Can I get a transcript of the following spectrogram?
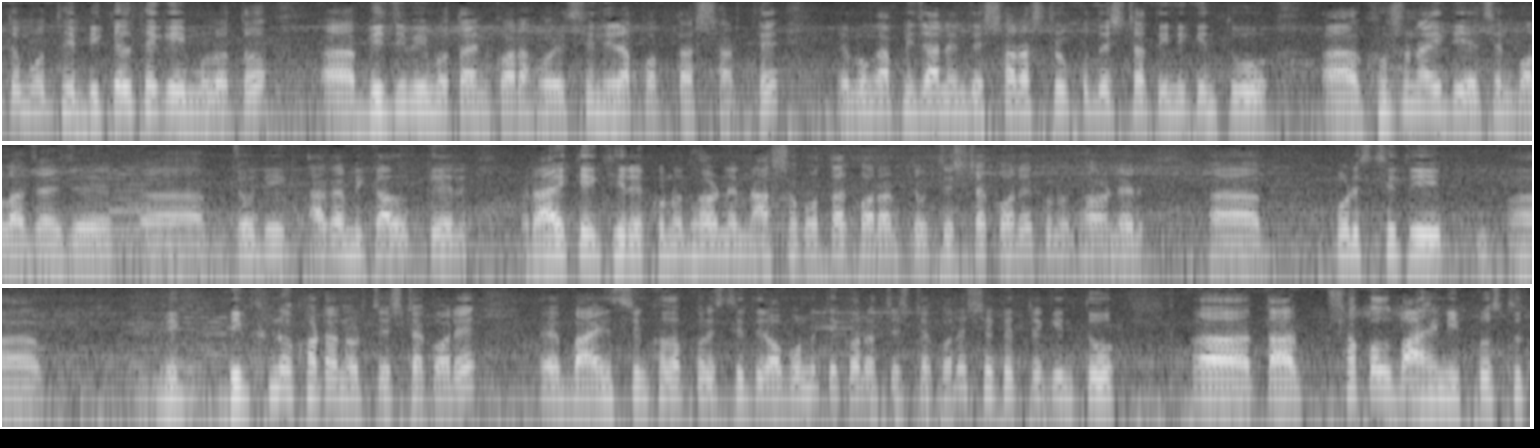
ইতিমধ্যে বিকেল থেকেই মূলত বিজিবি মোতায়েন করা হয়েছে নিরাপত্তার স্বার্থে। এবং আপনি জানেন যে স্বরাষ্ট্র উপদেষ্টা তিনি কিন্তু ঘোষণাই দিয়েছেন বলা যায় যে যদি আগামীকালকের রায়কে ঘিরে কোনো ধরনের নাশকতা করার কেউ চেষ্টা করে, কোনো ধরনের পরিস্থিতি বিঘ্ন ঘটানোর চেষ্টা করে বা আইনশৃঙ্খলা পরিস্থিতির অবনতি করার চেষ্টা করে, সেক্ষেত্রে কিন্তু তার সকল বাহিনী প্রস্তুত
